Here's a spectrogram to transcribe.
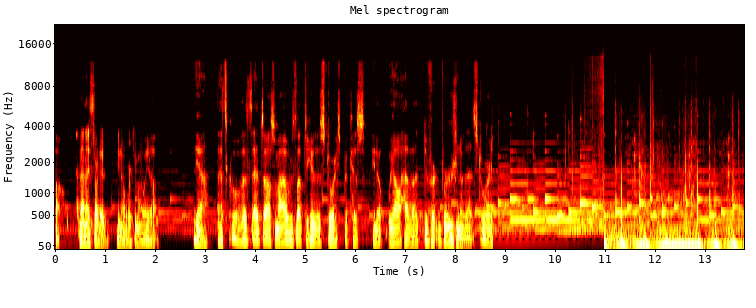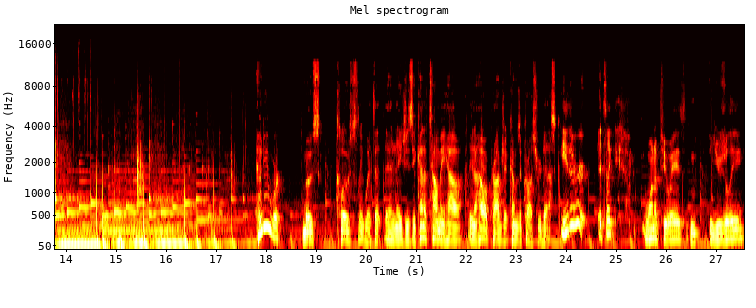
oh. and then I started, you know, working my way up. Yeah, that's cool. That's that's awesome. I always love to hear those stories because you know we all have a different version of that story. Who do you work most closely with it at an agency. Kind of tell me how you know how a project comes across your desk. Either it's like one of two ways. Usually,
